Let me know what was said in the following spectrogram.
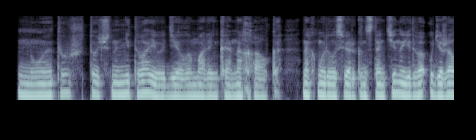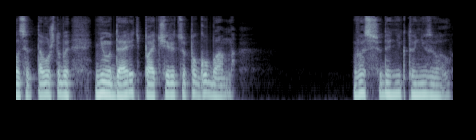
«Ну, это уж точно не твое дело, маленькая нахалка», — нахмурилась Вера Константиновна, едва удержалась от того, чтобы не ударить падчерицу по губам. «Вас сюда никто не звал.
